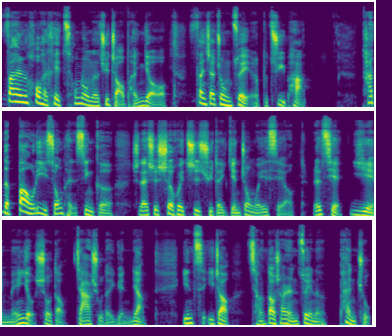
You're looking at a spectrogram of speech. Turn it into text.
犯案后还可以从容的去找朋友，犯下重罪而不惧怕。他的暴力凶狠性格实在是社会秩序的严重威胁哦，而且也没有受到家属的原谅，因此依照强盗杀人罪呢，判处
